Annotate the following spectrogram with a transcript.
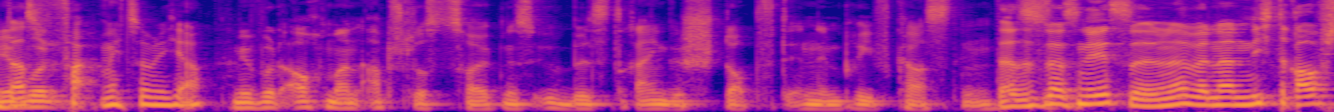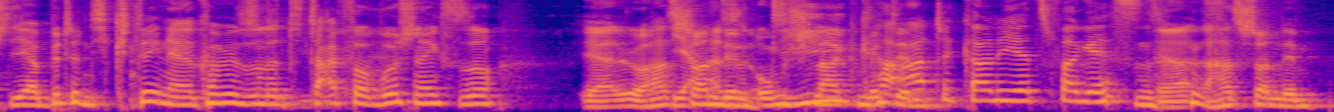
Mir das wurde- fuckt mich ziemlich ab. Mir wurde auch mal ein Abschlusszeugnis übelst reingestopft in den Briefkasten. Das ist das nächste, ne? Wenn dann nicht draufsteht, ja bitte nicht klingeln, dann kommen wir so eine total verwurscht, denkst du so, Ja, du hast ja, schon also den Umschlag mit dem Karte kann ich jetzt vergessen. Ja, du hast schon den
